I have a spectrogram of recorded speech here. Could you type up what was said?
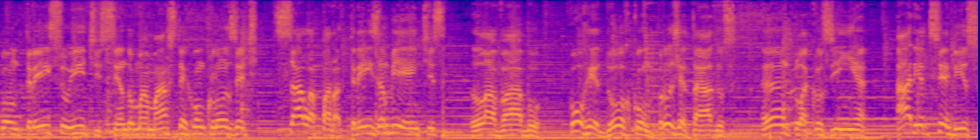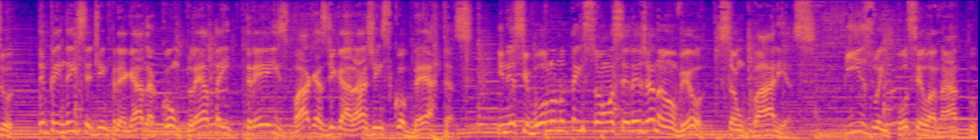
Com três suítes, sendo uma master com closet, sala para três ambientes, lavabo, corredor com projetados, ampla cozinha, área de serviço, dependência de empregada completa e três vagas de garagens cobertas. E nesse bolo não tem só uma cereja não, viu? São várias. Piso em porcelanato,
